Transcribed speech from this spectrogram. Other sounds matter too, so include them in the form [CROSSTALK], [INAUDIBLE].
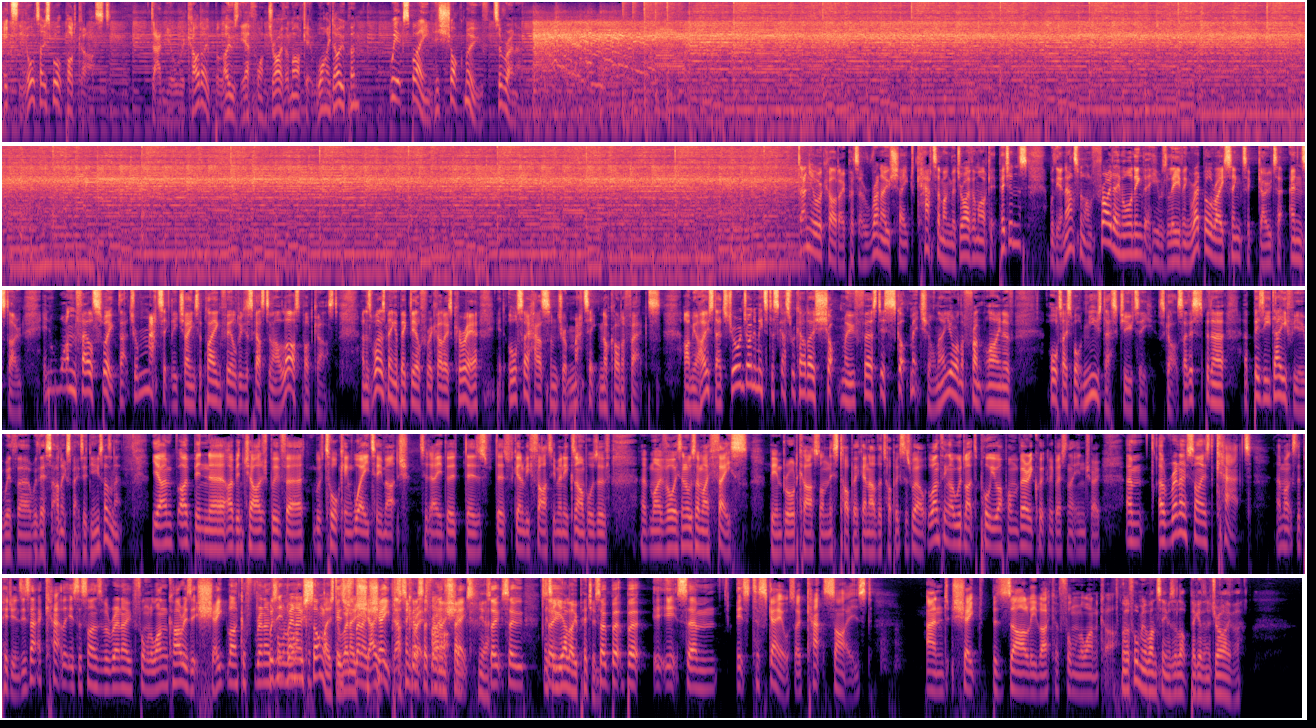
It's the Autosport Podcast. Daniel Ricciardo blows the F1 driver market wide open. We explain his shock move to Renault. Daniel Ricciardo put a Renault shaped cat among the driver market pigeons with the announcement on Friday morning that he was leaving Red Bull Racing to go to Enstone. In one fell swoop, that dramatically changed the playing field we discussed in our last podcast. And as well as being a big deal for Ricciardo's career, it also has some dramatic knock on effects. I'm your host, Ed Straw, and joining me to discuss Ricciardo's shock move first is Scott Mitchell. Now, you're on the front line of Autosport news desk duty, Scott. So this has been a, a busy day for you with uh, with this unexpected news, hasn't it? Yeah, I'm, I've been uh, I've been charged with uh, with talking way too much today. There's there's going to be far too many examples of of my voice and also my face being broadcast on this topic and other topics as well. One thing I would like to pull you up on very quickly based on that intro: um, a Renault-sized cat amongst the pigeons. Is that a cat that is the size of a Renault Formula One car? Is it shaped like a Renault? Was Formula it Renault One sized or It's Renault shaped? That's I think I correct. said Renault shaped, yeah. So so It's a yellow pigeon. So but but it's um it's to scale. So cat sized and shaped bizarrely like a Formula One car. Well, a Formula One team is a lot bigger than a driver.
